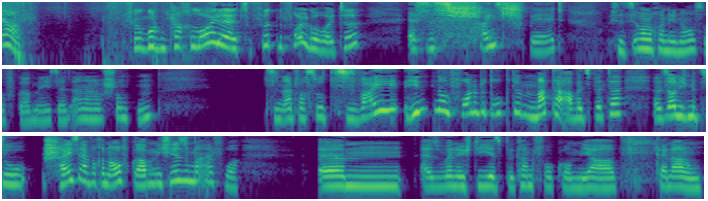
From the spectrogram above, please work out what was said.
Ja. Schönen guten Tag, Leute, zur vierten Folge heute. Es ist scheiß spät. Ich sitze immer noch an den Hausaufgaben, ey, seit eineinhalb Stunden. Es sind einfach so zwei hinten und vorne bedruckte Mathe-Arbeitsblätter. Jetzt auch nicht mit so scheiß einfachen Aufgaben. Ich lese mal ein vor. Ähm, also wenn euch die jetzt bekannt vorkommen, ja, keine Ahnung.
